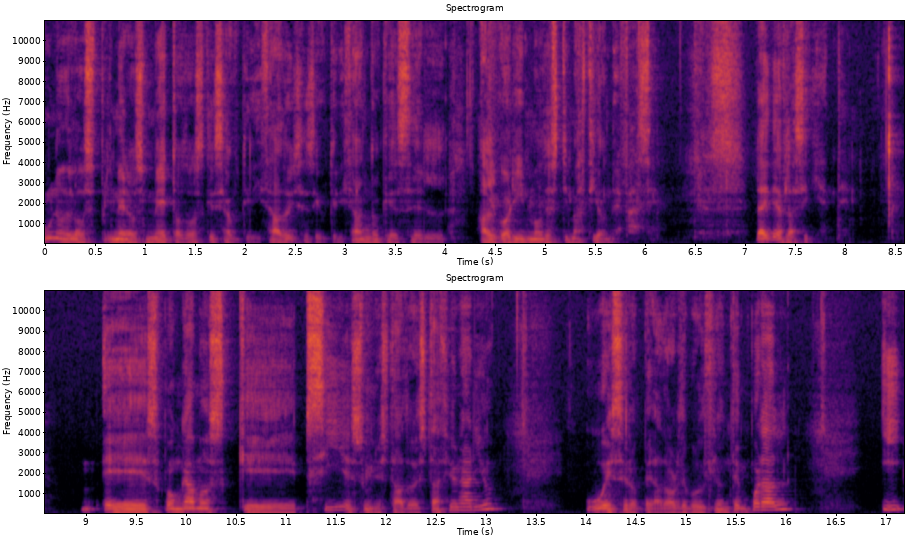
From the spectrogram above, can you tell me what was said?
uno de los primeros métodos que se ha utilizado y se sigue utilizando, que es el algoritmo de estimación de fase. La idea es la siguiente. Eh, supongamos que psi es un estado estacionario, u es el operador de evolución temporal, y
